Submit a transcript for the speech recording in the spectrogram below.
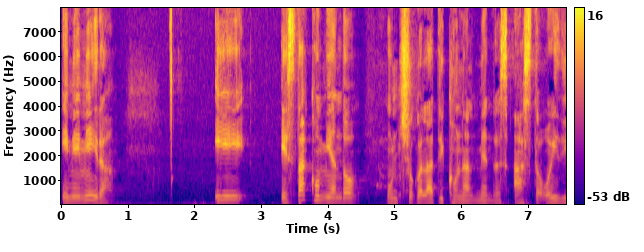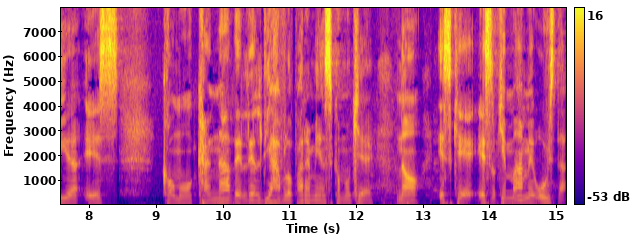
y me mira y está comiendo un chocolate con almendras. Hasta hoy día es como canal del diablo para mí. Es como que, no, es que es lo que más me gusta.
